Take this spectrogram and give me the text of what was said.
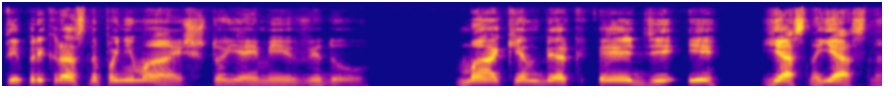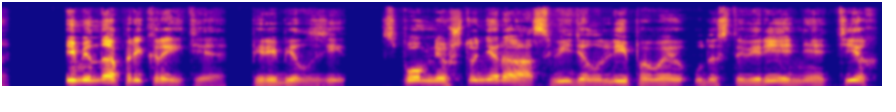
Ты прекрасно понимаешь, что я имею в виду. Макенберг, Эдди и... Ясно, ясно. Имена прикрытия, перебил Зид, вспомнив, что не раз видел липовое удостоверение тех,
